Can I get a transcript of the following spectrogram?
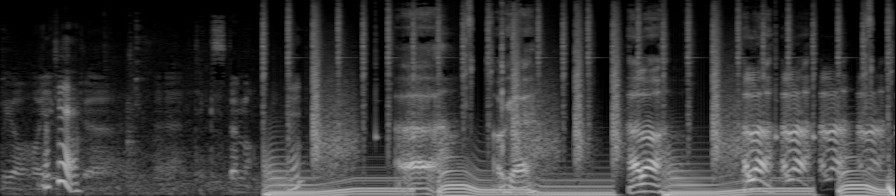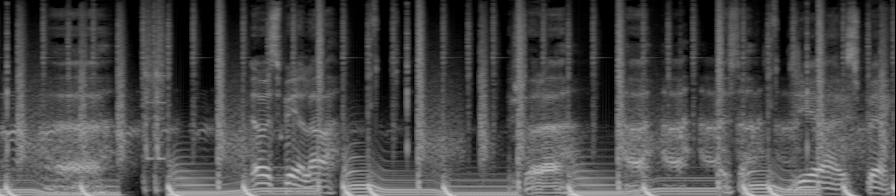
och jag har Okej. gjort eh, texten då. Uh, okay. Hallå? Hallå? Hallå? Hallå? Hallå? Uh, jag vill spela. Förstår du? Det. Yeah, respekt.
